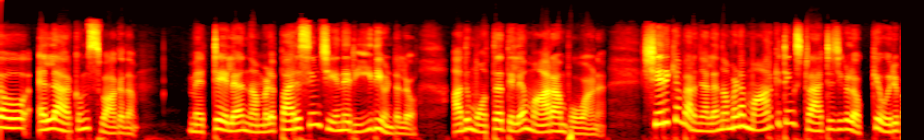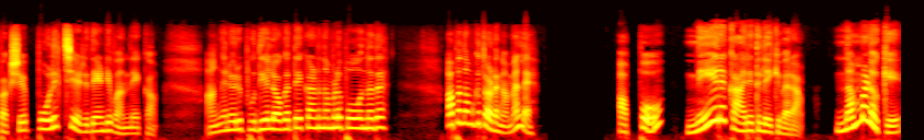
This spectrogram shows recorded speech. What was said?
ഹലോ എല്ലാവർക്കും സ്വാഗതം. മെറ്റയിൽ നമ്മൾ പരസ്യം ചെയ്യുന്ന രീതിയുണ്ടല്ലോ അത് മൊത്തത്തിൽ മാറാൻ പോവാണ്. ശരിക്കും പറഞ്ഞാൽ നമ്മുടെ മാർക്കറ്റിംഗ് സ്ട്രാറ്റജികളൊക്കെ ഒരു പക്ഷേ പൊളിച്ചെഴുതേണ്ടി വന്നേക്കാം. അങ്ങനെ ഒരു പുതിയ ലോകത്തേക്കാണ് നമ്മൾ പോകുന്നത്. അപ്പോൾ നമുക്ക് തുടങ്ങാം അല്ലേ? അപ്പോ നേരെ കാര്യത്തിലേക്ക് വരാം. നമ്മളൊക്കെ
